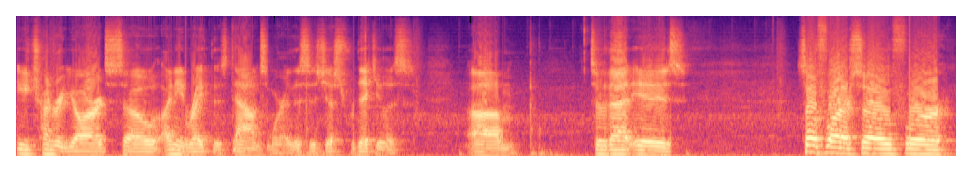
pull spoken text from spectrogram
each 100 yards. So I need to write this down somewhere. This is just ridiculous. Um, so that is so far. So for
